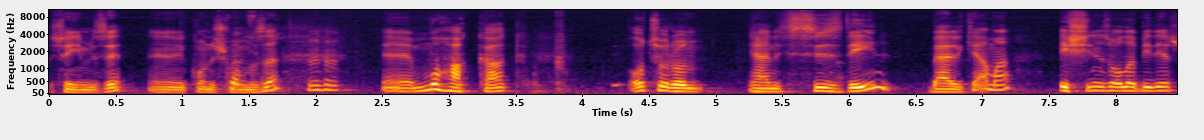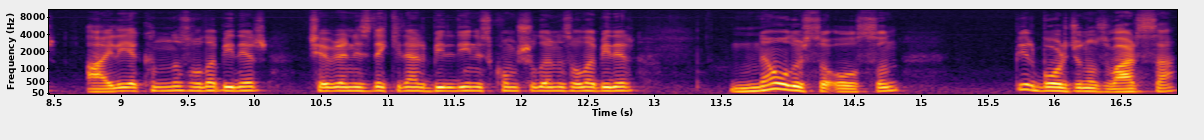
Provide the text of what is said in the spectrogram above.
şeyimizi e, konuşmamızı. E, muhakkak oturun yani siz değil belki ama eşiniz olabilir, aile yakınınız olabilir, çevrenizdekiler bildiğiniz komşularınız olabilir. Ne olursa olsun bir borcunuz varsa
